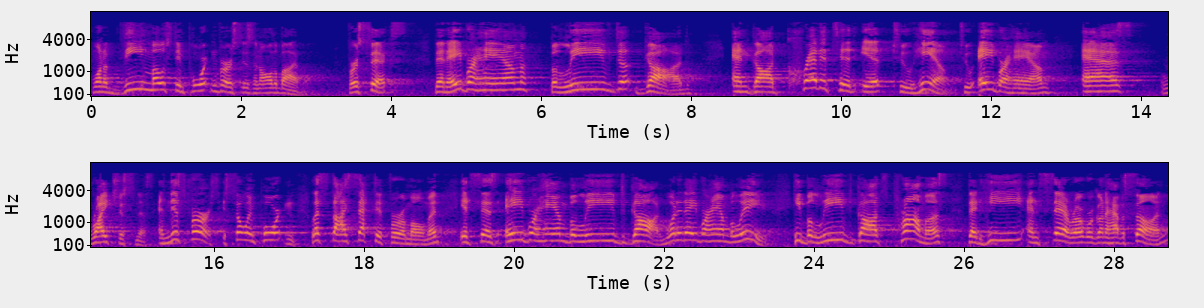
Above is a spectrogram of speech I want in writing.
one of the most important verses in all the Bible. Verse 6. Then Abraham believed God and God credited it to him, to Abraham, as righteousness. And this verse is so important. Let's dissect it for a moment. It says Abraham believed God. What did Abraham believe? He believed God's promise that he and Sarah were going to have a son.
